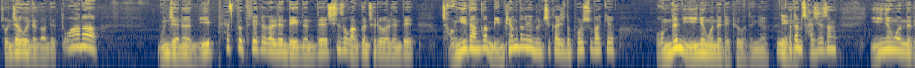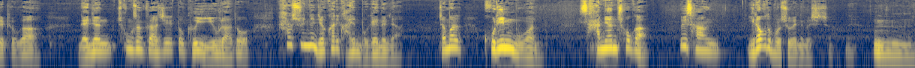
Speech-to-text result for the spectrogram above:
존재하고 있는 가운데 또 하나 문제는 이 패스트 트랙과 관련돼 있는데 신속 안건 처리 관련돼 정의당과 민평당의 눈치까지도 볼 수밖에 없는 이인영 원내대표거든요. 예. 그렇다면 사실상 이인영 원내대표가 내년 총선까지 또 그 이후라도 할 수 있는 역할이 과연 뭐겠느냐. 정말 고립무원, 사면 초과의 상황이라고도 볼 수가 있는 것이죠. 네. 음.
